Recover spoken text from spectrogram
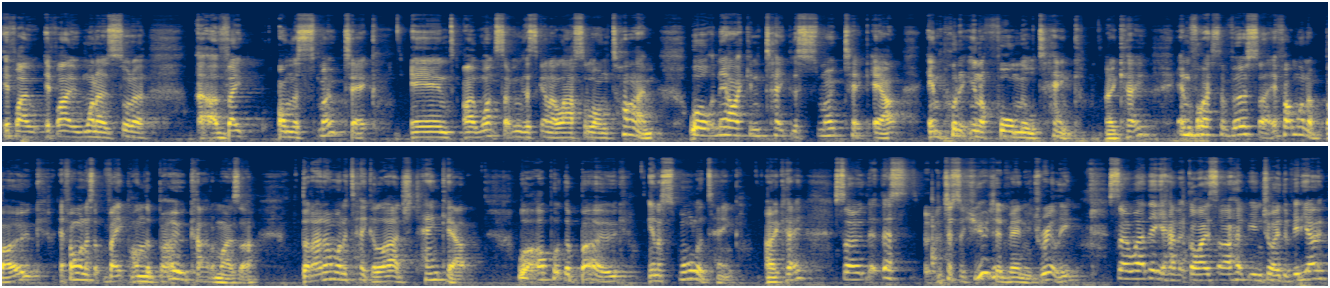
if I if I want to sort of uh, vape on the SmokTech and I want something that's going to last a long time, well, now I can take the SmokTech out and put it in a 4 mil tank, okay? And vice versa. If I want a Boge, if I want to vape on the Boge cartomizer, but I don't want to take a large tank out, well, I'll put the Boge in a smaller tank, okay? So that's just a huge advantage, really. So uh, there you have it, guys. I hope you enjoyed the video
